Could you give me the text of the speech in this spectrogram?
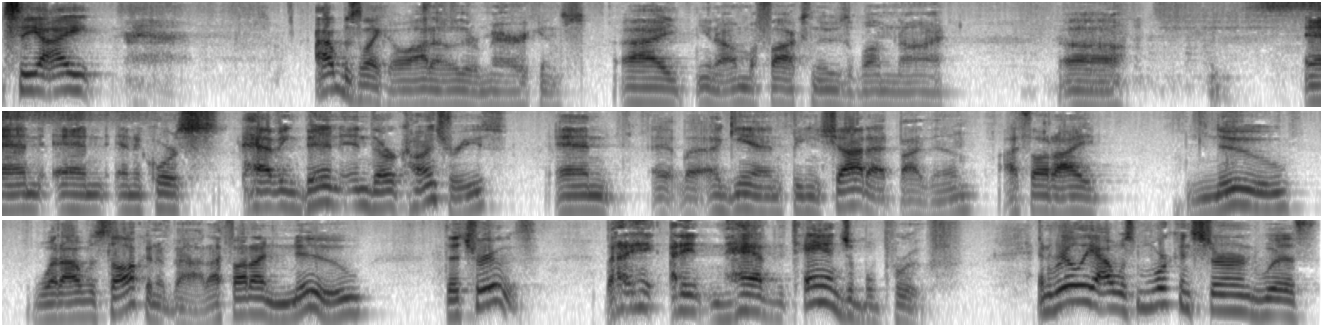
see, I I was like a lot of other Americans. I, you know, I'm a Fox News alumni, uh, and and and of course, having been in their countries and uh, again being shot at by them, I thought I knew what I was talking about. I thought I knew the truth, but I I didn't have the tangible proof, and really, I was more concerned with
